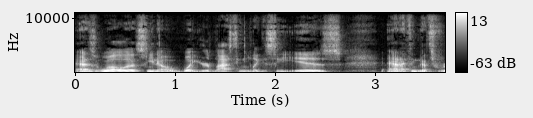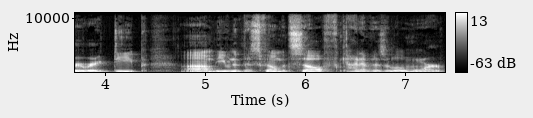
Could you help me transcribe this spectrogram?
as well as you know what your lasting legacy is, and I think that's very very deep. Um, even if this film itself kind of is a little more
